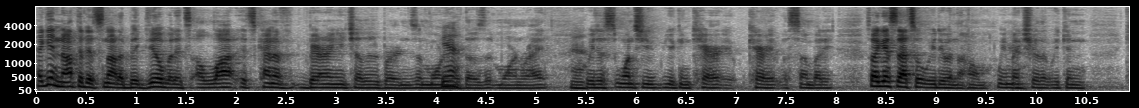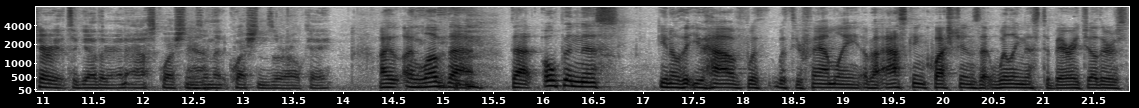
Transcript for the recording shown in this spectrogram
again not that it's not a big deal, but it's a lot. It's kind of bearing each other's burdens and mourning Yeah. with those that mourn, right? Yeah. We just once you you can carry it, carry it with somebody. So I guess that's what we do in the home. We make sure that we can carry it together and ask questions, Yeah. and that questions are okay. I, I love that that openness you know that you have with with your family about asking questions that willingness to bear each other's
